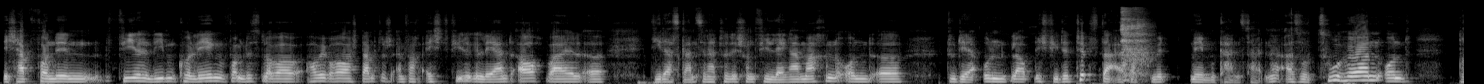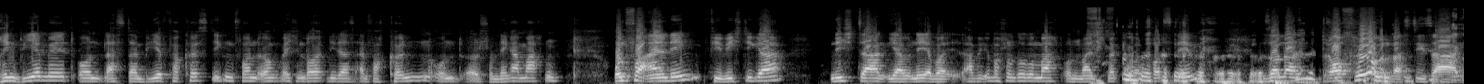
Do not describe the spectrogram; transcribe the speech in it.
ich habe von den vielen lieben Kollegen vom Düsseldorfer Hobbybrauer Stammtisch einfach echt viel gelernt, auch weil äh, die das Ganze natürlich schon viel länger machen und du dir unglaublich viele Tipps da einfach mitnehmen kannst halt. Ne? Also zuhören und bring Bier mit und lass dein Bier verköstigen von irgendwelchen Leuten, die das einfach können und äh, schon länger machen. Und vor allen Dingen, viel wichtiger, nicht sagen, ja, nee, aber habe ich immer schon so gemacht und mein schmeckt aber trotzdem, sondern drauf hören, was die sagen.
